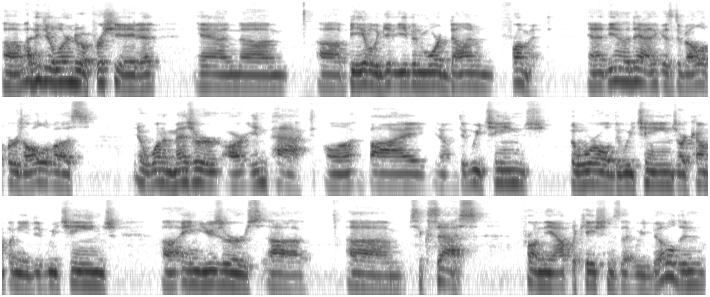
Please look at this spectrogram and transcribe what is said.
um, I think you'll learn to appreciate it and um, uh, be able to get even more done from it. And at the end of the day, I think as developers, all of us, you know want to measure our impact on by you know did we change the world? Did we change our company? Did we change uh, end users uh, um, success from the applications that we build? And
